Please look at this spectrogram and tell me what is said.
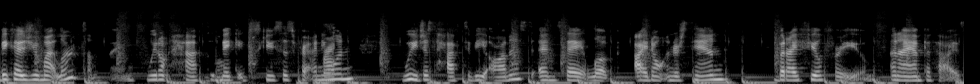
Because you might learn something. We don't have to uh-huh. make excuses for anyone. We just have to be honest and say, look, I don't understand, but I feel for you and I empathize.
